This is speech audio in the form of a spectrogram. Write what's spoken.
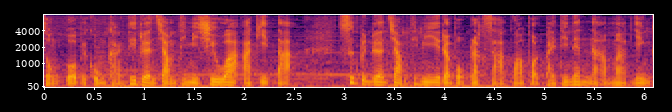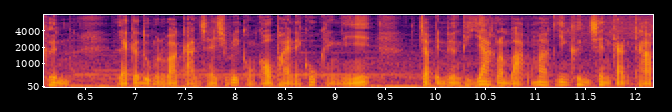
ส่งตัวไปคุมขังที่เรือนจำที่มีชื่อว่าอากิตะซึ่งเป็นเรือนจำที่มีระบบรักษาความปลอดภัยที่แน่นหนามากยิ่งขึ้น และก็ดูเหมือนว่าการใช้ชีวิตของเขาภายในคุกแห่งนี้ จะเป็นเรื่องที่ยากลำบากมากยิ่งขึ้นเช่นกันครับ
